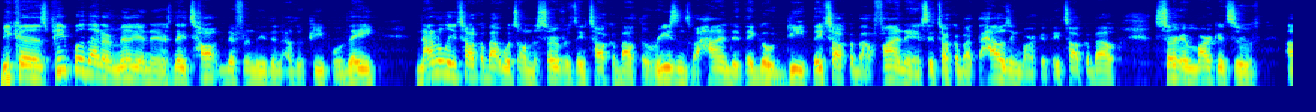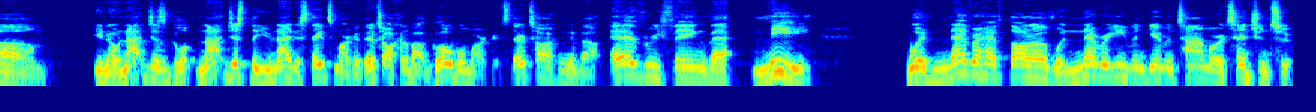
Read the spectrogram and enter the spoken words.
Because people that are millionaires, they talk differently than other people. They not only talk about what's on the surface, they talk about the reasons behind it. They go deep. They talk about finance. They talk about the housing market. They talk about certain markets of, um, you know, not just glo- not just the United States market. They're talking about global markets. They're talking about everything that me would never have thought of, would never even given time or attention to.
